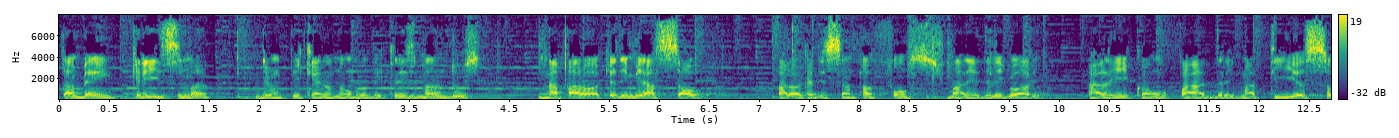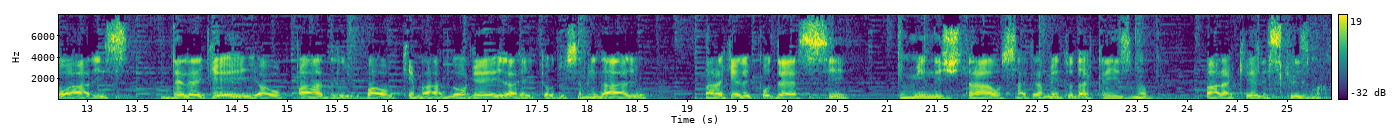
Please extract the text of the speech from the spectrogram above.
também crisma de um pequeno número de crismandos na paróquia de Mirassol, paróquia de Santo Afonso, Maria de Ligório. Ali com o padre Matias Soares, deleguei ao padre Valquimar Nogueira, reitor do seminário, para que ele pudesse ministrar o sacramento da crisma para aqueles crismados.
